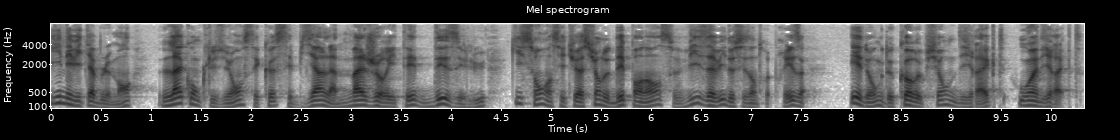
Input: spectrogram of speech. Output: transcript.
inévitablement, la conclusion, c'est que c'est bien la majorité des élus qui sont en situation de dépendance vis-à-vis de ces entreprises, et donc de corruption directe ou indirecte.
